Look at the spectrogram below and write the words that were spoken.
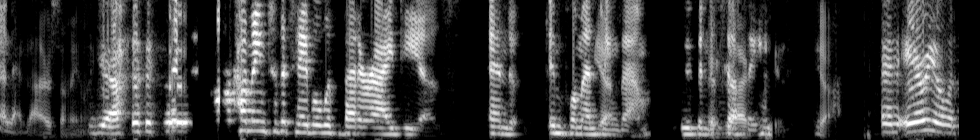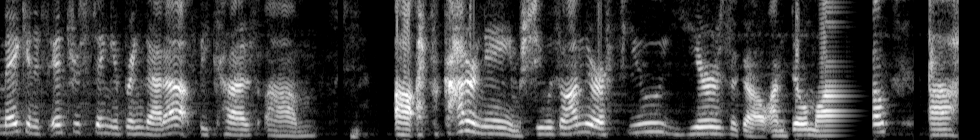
la la la or something. Like Yeah. coming to the table with better ideas and implementing them. We've been that. discussing. Exactly. and Ariel and Megan, it's interesting you bring that up because um, uh, I forgot her name. She was on there a few years ago on Bill Maher. Uh,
